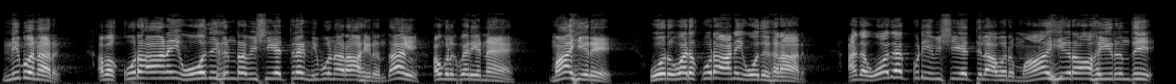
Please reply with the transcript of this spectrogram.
நிபுணர். அப்ப குரானை ஓதுகின்ற விஷயத்தில் நிபுணராக இருந்தால் அவங்களுக்கு பேர் என்ன? மாஹிரே. ஒருவர் குரானை ஓதுகிறார். அந்த ஓதக்கூடிய விஷயத்தில் அவர் மாஹிராக இருந்து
